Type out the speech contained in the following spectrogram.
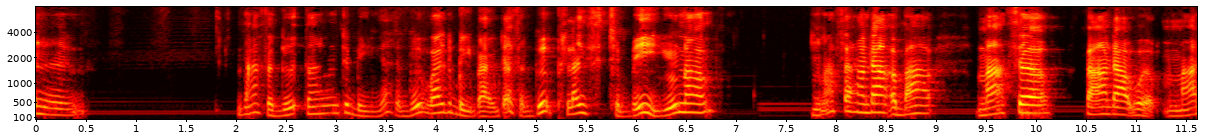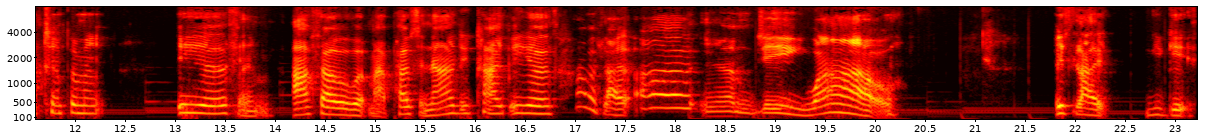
And that's a good thing to be. That's a good way to be, babe. That's a good place to be, you know. When I found out about myself, found out what my temperament is, and also what my personality type is, I was like, OMG, wow. It's like you get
